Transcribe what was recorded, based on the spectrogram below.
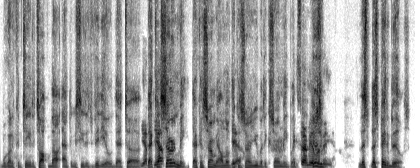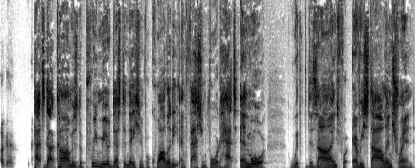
we're going to continue to talk about after we see this video that uh Yep, that yep. concerned me that concerned me i don't know if they Yeah. concern you but they concern me but Concern me a little a- bit. let's let's pay the bills Okay. Hats.com is the premier destination for quality and fashion forward hats and more, with designs for every style and trend.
